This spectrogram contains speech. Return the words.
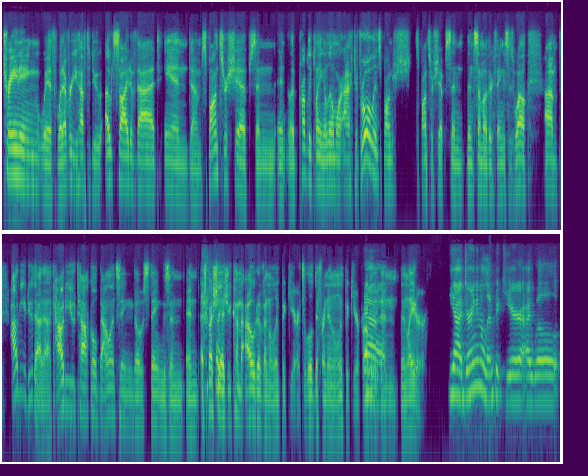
training with whatever you have to do outside of that, and um, sponsorships, and, and uh, probably playing a little more active role in sponsor- sponsorships than than some other things as well. Um, how do you do that? Like, how do you tackle balancing those things, and and especially as you come out of an Olympic year, it's a little different in an Olympic year probably yeah. than than later yeah during an olympic year i will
